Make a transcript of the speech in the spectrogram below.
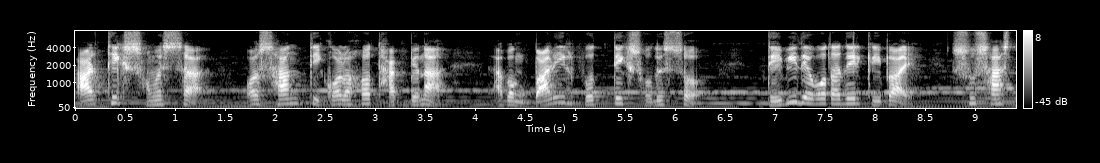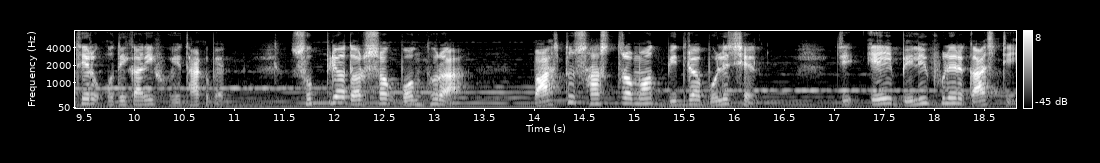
আর্থিক সমস্যা, অশান্তি, কলহ থাকবে না এবং বাড়ির প্রত্যেক সদস্য দেবী দেবতাদের কৃপায় সুস্বাস্থ্যের অধিকারী হয়ে থাকবেন। সুপ্রিয় দর্শক বন্ধুরা বাস্তুশাস্ত্র মতবিদরা বলেছেন যে এই বেলি ফুলের গাছটি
